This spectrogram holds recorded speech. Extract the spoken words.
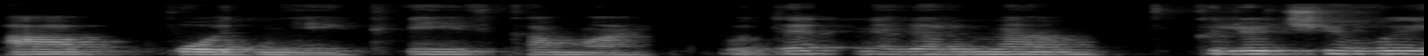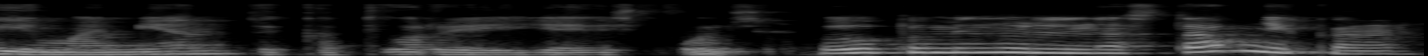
а под ней, к ней в команду. Вот это, наверное, ключевые моменты, которые я использую. Вы упомянули наставника.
